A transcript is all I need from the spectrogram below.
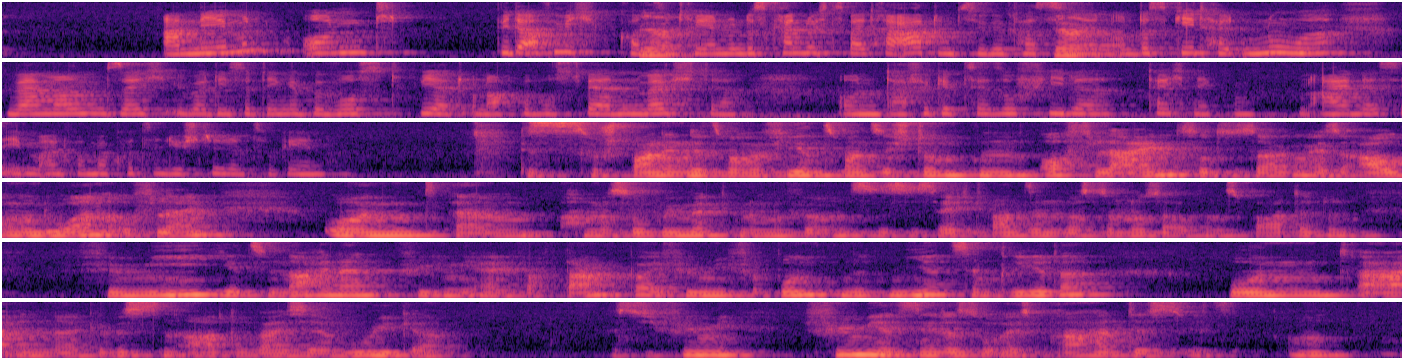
Annehmen und wieder auf mich konzentrieren. Ja. Und das kann durch zwei, drei Atemzüge passieren. Ja. Und das geht halt nur, wenn man sich über diese Dinge bewusst wird und auch bewusst werden möchte. Und dafür gibt es ja so viele Techniken. Und eine ist eben einfach mal kurz in die Stille zu gehen. Das ist so spannend. Jetzt waren wir 24 Stunden offline sozusagen, also Augen und Ohren offline. Und ähm, haben wir so viel mitgenommen für uns. Das ist echt Wahnsinn, was da noch so auf uns wartet. Und für mich jetzt im Nachhinein fühle ich mich einfach dankbar, ich fühle mich verbunden mit mir, zentrierter und auch in einer gewissen Art und Weise ruhiger. Also ich fühle mich, ich fühle mich jetzt nicht so, als braucht das jetzt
